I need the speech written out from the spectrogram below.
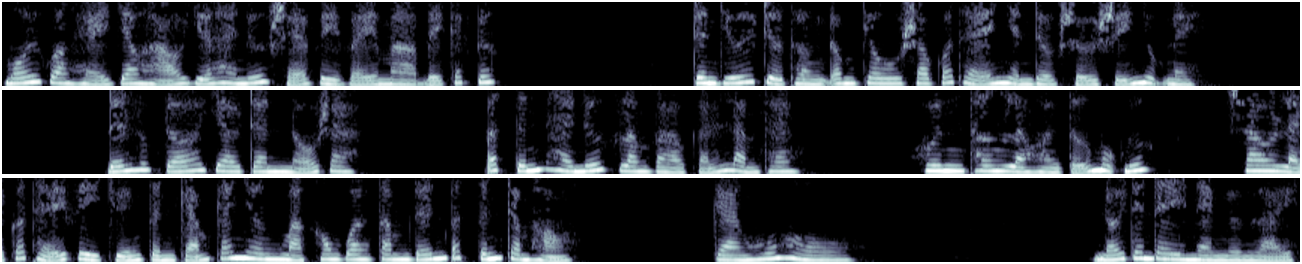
Mối quan hệ giao hảo giữa hai nước sẽ vì vậy mà bị cắt đứt. Trên dưới triều thần Đông Châu sao có thể nhịn được sự sỉ nhục này? Đến lúc đó giao tranh nổ ra, bách tính hai nước lâm vào cảnh làm than. Huynh thân là hoàng tử một nước, sao lại có thể vì chuyện tình cảm cá nhân mà không quan tâm đến bách tính trăm họ? Càng huống hồ... Nói đến đây nàng ngừng lại,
